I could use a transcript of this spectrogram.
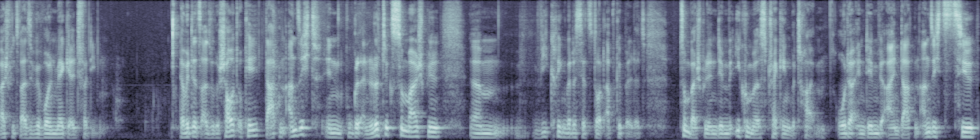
Beispielsweise, wir wollen mehr Geld verdienen. Da wird jetzt also geschaut, okay, Datenansicht in Google Analytics zum Beispiel, ähm, wie kriegen wir das jetzt dort abgebildet? Zum Beispiel, indem wir E-Commerce-Tracking betreiben oder indem wir ein Datenansichtsziel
